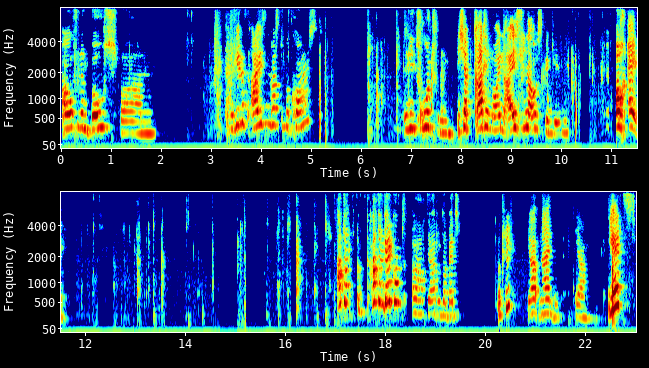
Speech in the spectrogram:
auf einen Bow sparen. Für jedes Eisen, was du bekommst, in die Truhe tun. Ich habe gerade neun Eisen ausgegeben. Och, ey. Achtung, Achtung, Geld kommt. Ach, der hat unser Bett. Wirklich? Ja, nein, ja. Jetzt?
